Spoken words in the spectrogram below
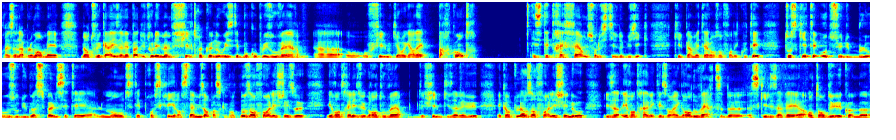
raisonnablement, mais mais en tous les cas, ils n'avaient pas du tout les mêmes filtres que nous. Ils étaient beaucoup plus ouverts aux, aux films qu'ils regardaient. Par contre ils étaient très fermes sur le style de musique qu'ils permettaient à leurs enfants d'écouter. Tout ce qui était au-dessus du blues ou du gospel, c'était euh, le monde, c'était proscrit. Alors c'était amusant parce que quand nos enfants allaient chez eux, ils rentraient les yeux grands ouverts des films qu'ils avaient vus. Et quand leurs enfants allaient chez nous, ils, rentraient avec les oreilles grandes ouvertes de ce qu'ils avaient euh, entendu comme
